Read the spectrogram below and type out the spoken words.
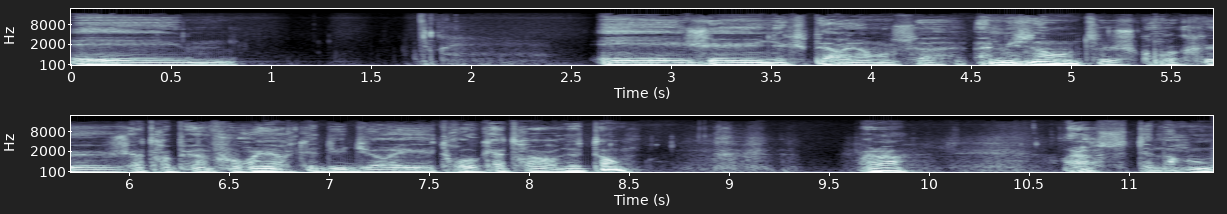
et, et j'ai eu une expérience amusante. Je crois que j'ai attrapé un fou qui a dû durer 3 ou 4 heures de temps. Voilà. Alors c'était marrant,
